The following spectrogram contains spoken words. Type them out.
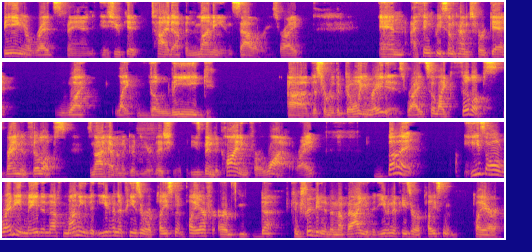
being a Reds fan is you get tied up in money and salaries, right? And I think we sometimes forget what like the league, uh, the sort of the going rate is, right? So like Phillips, Brandon Phillips is not having a good year this year, but he's been declining for a while, right? But he's already made enough money that even if he's a replacement player for, or contributed enough value that even if he's a replacement player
